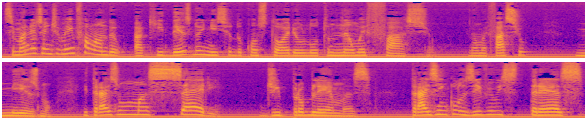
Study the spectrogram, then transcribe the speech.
Simone, a gente vem falando aqui desde o início do consultório, o luto não é fácil. Não é fácil mesmo. E traz uma série de problemas traz inclusive o estresse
